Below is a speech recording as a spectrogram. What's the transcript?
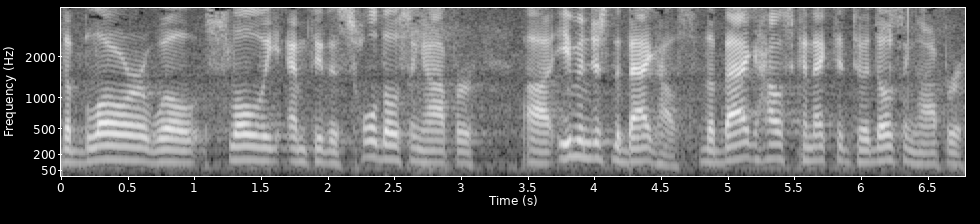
the blower will slowly empty this whole dosing hopper, uh, even just the bag house. The bag house connected to a dosing hopper,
